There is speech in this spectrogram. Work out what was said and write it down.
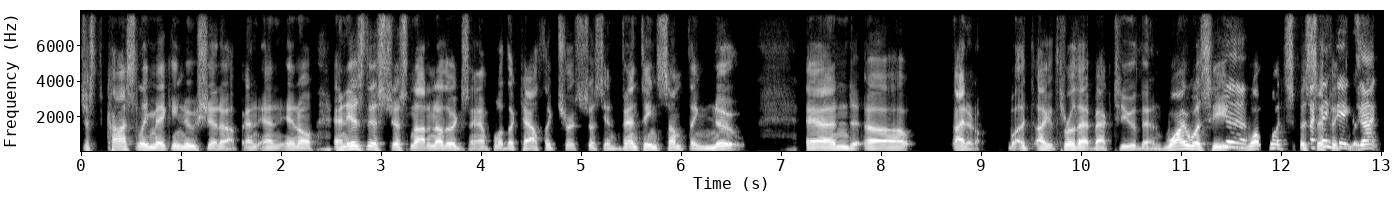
just constantly making new shit up. And, and, you know, and is this just not another example of the Catholic Church just inventing something new? And uh, I don't know. I throw that back to you then. Why was he? Yeah, what what specifically? I think the exact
